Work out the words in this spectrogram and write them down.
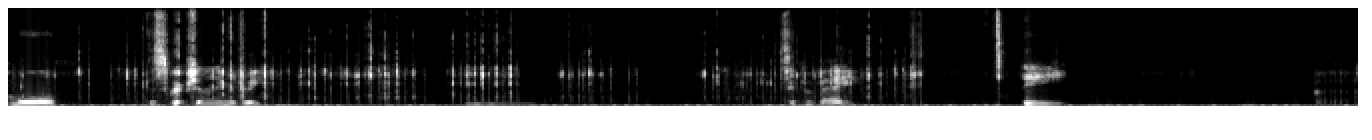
more description and imagery. To convey the uh,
